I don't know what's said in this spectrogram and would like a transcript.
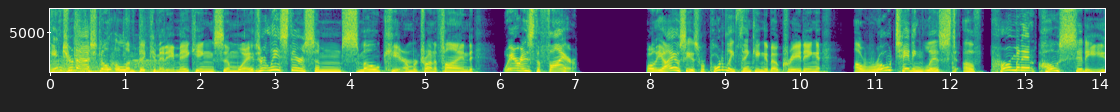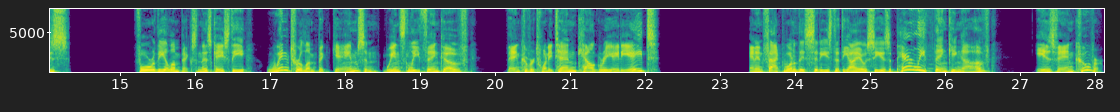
International Olympic Committee making some waves, or at least there's some smoke here, and we're trying to find where is the fire. Well, the IOC is reportedly thinking about creating a rotating list of permanent host cities for the Olympics. In this case, the Winter Olympic Games. And we instantly think of Vancouver 2010, Calgary 88. And in fact, one of the cities that the IOC is apparently thinking of is Vancouver.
